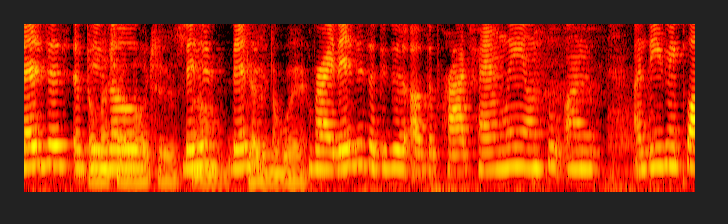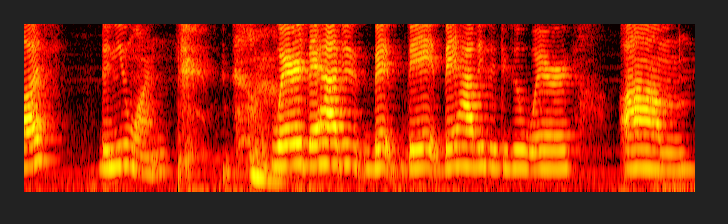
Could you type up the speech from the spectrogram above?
there's this Don't let your episode emotions there's um, there's this- in the way. Right, there's this episode of the Proud Family on on on Disney Plus, the new one, where they have this, they, they they have this episode where, um,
